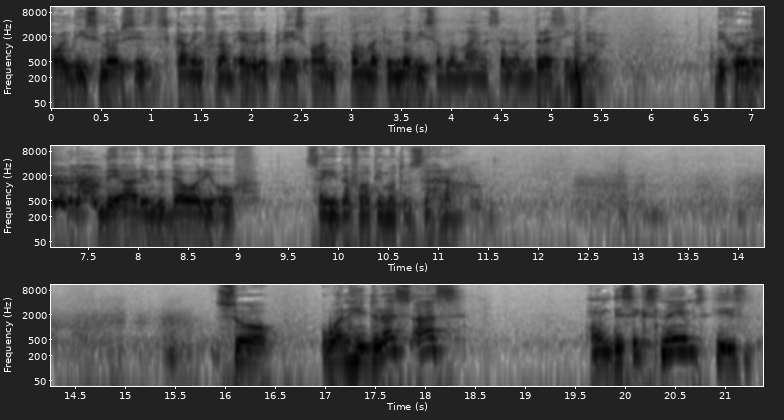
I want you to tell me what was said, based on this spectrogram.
All these mercies coming from every place on Ummatul Nabi sallallahu alaihi wasallam, addressing them because they are in the dowry of Sayyida Fatima Zahra. So when he dress us on the six names, he is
